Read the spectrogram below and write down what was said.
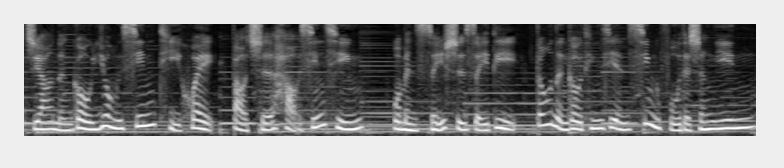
只要能够用心体会，保持好心情，我们随时随地都能够听见幸福的声音。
